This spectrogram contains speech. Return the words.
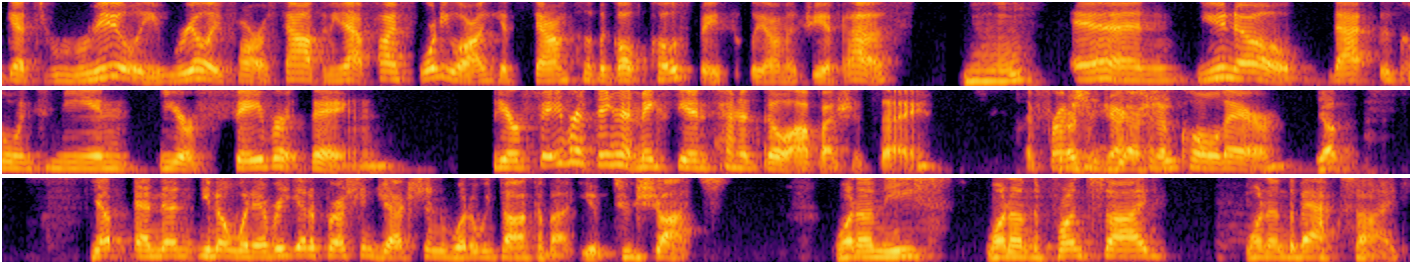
gets really, really far south. I mean, that 540 line gets down to the Gulf Coast basically on the GFS. Mm-hmm. And you know, that is going to mean your favorite thing, your favorite thing that makes the antennas go up, I should say, a fresh, fresh injection, injection of cold air. Yep. Yep. And then, you know, whenever you get a fresh injection, what do we talk about? You have two shots one on the east, one on the front side, one on the back side.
